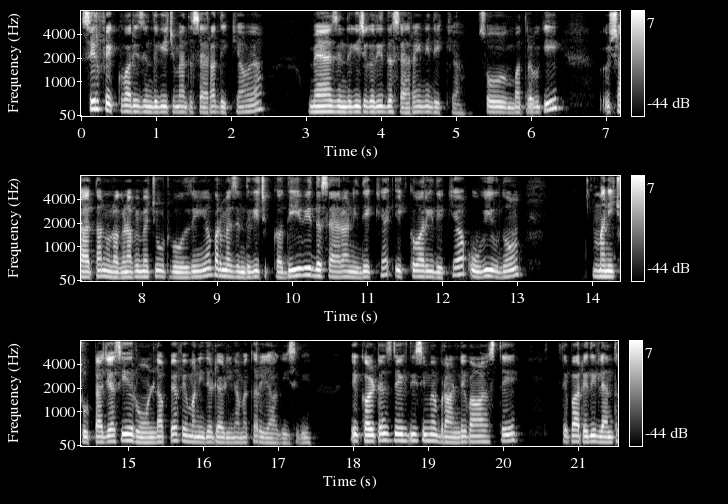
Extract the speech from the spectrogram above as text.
ਸਿਰਫ ਇੱਕ ਵਾਰੀ ਜ਼ਿੰਦਗੀ 'ਚ ਮੈਂ ਦੁਸਹਿਰਾ ਦੇਖਿਆ ਹੋਇਆ। ਮੈਂ ਜ਼ਿੰਦਗੀ 'ਚ ਕਦੀ ਦੁਸਹਿਰਾ ਹੀ ਨਹੀਂ ਦੇਖਿਆ। ਸੋ ਮਤਲਬ ਕਿ ਸ਼ਾਇਦ ਤੁਹਾਨੂੰ ਲੱਗਣਾ ਵੀ ਮੈਂ ਝੂਠ ਬੋਲਦੀ ਆ ਪਰ ਮੈਂ ਜ਼ਿੰਦਗੀ 'ਚ ਕਦੀ ਵੀ ਦੁਸਹਿਰਾ ਨਹੀਂ ਦੇਖਿਆ। ਇੱਕ ਵਾਰੀ ਦੇਖਿਆ, ਉਹ ਵੀ ਉਦੋਂ ਮਨੀ ਛੋਟਾ ਜਿਹਾ ਸੀ, ਇਹ ਰੋਣ ਲੱਗ ਪਿਆ, ਫਿਰ ਮਨੀ ਦੇ ਡੈਡੀ ਨਾਲ ਮੈਂ ਘਰੇ ਆ ਗਈ ਸੀਗੀ। ਇਹ ਕਰਟਨਸ ਦੇਖਦੀ ਸੀ ਮੈਂ ਬਰਾਂਡੇ ਵਾਸਤੇ। ਤੇ ਪਰ ਇਹਦੀ ਲੈਂਥ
